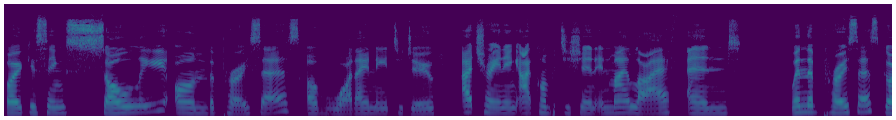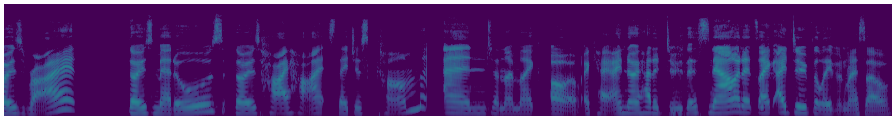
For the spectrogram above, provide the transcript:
focusing solely on the process of what I need to do at training, at competition, in my life, and when the process goes right, those medals, those high heights, they just come, and and I'm like, oh, okay, I know how to do this now, and it's like I do believe in myself.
